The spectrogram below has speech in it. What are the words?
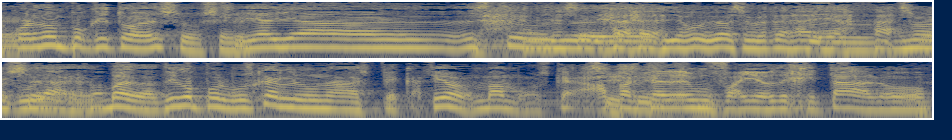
recuerda un poquito a eso. Sería ya eh, esto. Ya sería- ya volvemos a empezar ahí a. Bueno, digo por buscarle una explicación, vamos, que Sí, aparte sí. de un fallo digital o,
